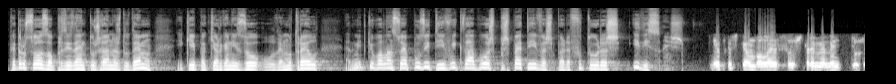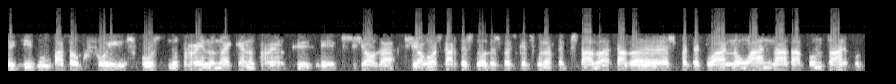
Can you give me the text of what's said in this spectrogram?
Pedro Sousa, o presidente dos Runners do Demo, equipa que organizou o Demo Trail, admite que o balanço é positivo e que dá boas perspectivas para futuras edições. Eu penso que é um balanço extremamente positivo, passa ao que foi exposto no terreno, não é? Que é no terreno que, que se joga, se jogam as cartas todas, penso que a segurança que estava, estava espetacular, não há nada a apontar, porque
